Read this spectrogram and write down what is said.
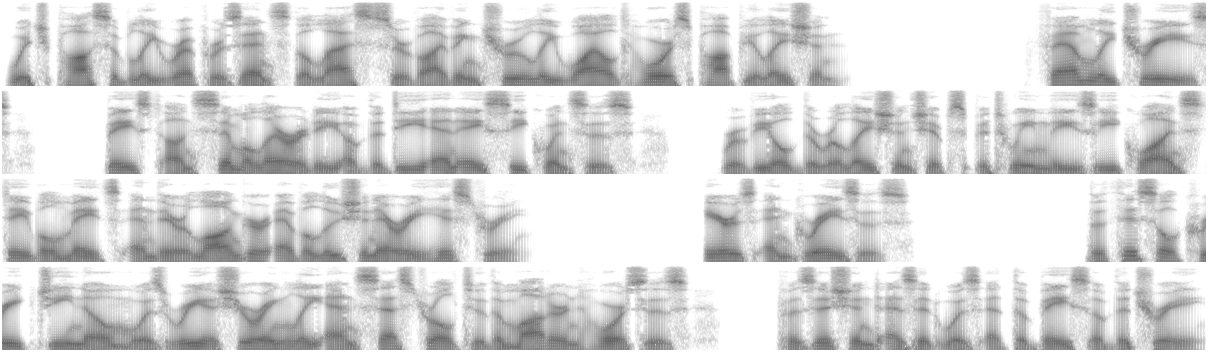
which possibly represents the last surviving truly wild horse population. Family trees, based on similarity of the DNA sequences, revealed the relationships between these equine stablemates and their longer evolutionary history. Airs and grazes. The Thistle Creek genome was reassuringly ancestral to the modern horses, positioned as it was at the base of the tree.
